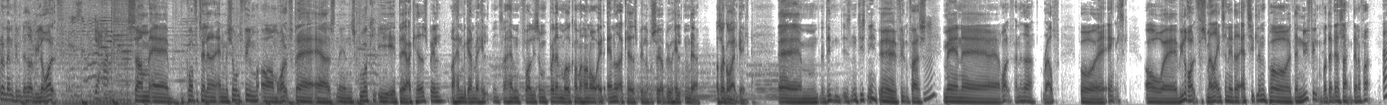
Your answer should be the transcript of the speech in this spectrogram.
hørt om den film, der hedder Ville Rolf? Ja. Som er kort fortalt en animationsfilm om Rolf, der er sådan en skurk i et uh, arkadespil, og han vil gerne være helten, så han får ligesom på en eller anden måde kommer han over et andet arkadespil og forsøger at blive helten der, og så går alt galt. Øhm, det er sådan en Disney-film faktisk, mm. men uh, Rolf, han hedder Ralph på uh, engelsk, og uh, Ville Rolf smadrer internettet er titlen på den nye film, hvor den der sang, den er fra Ah.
